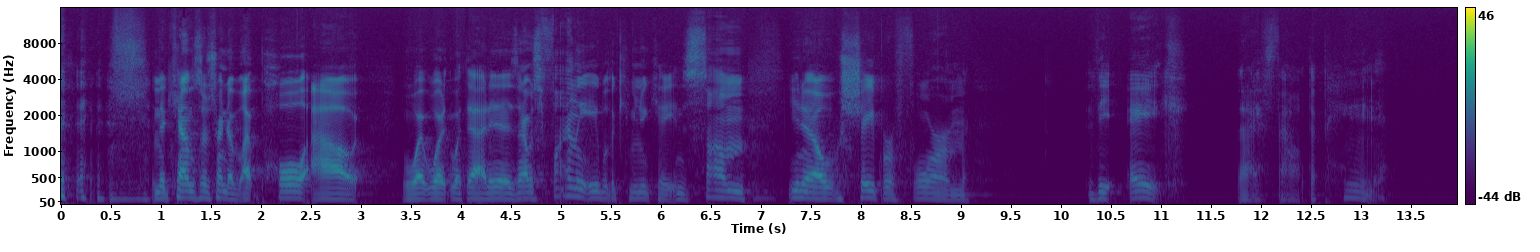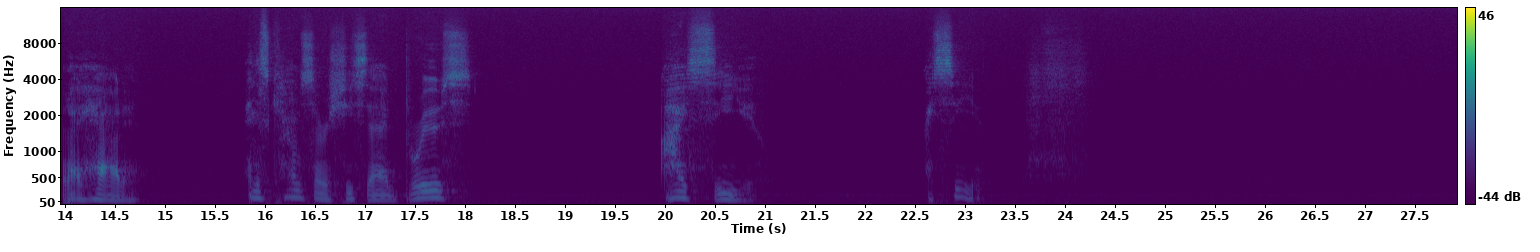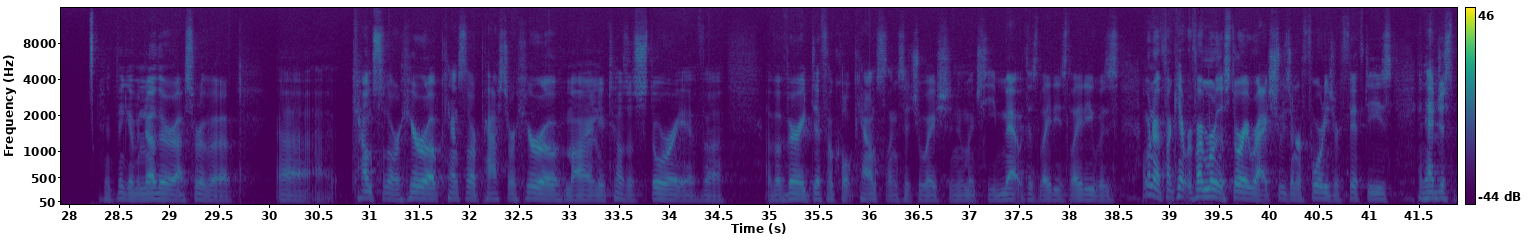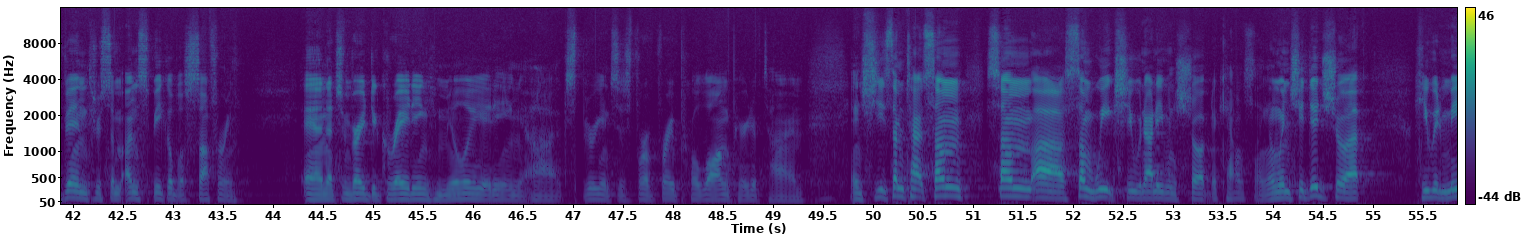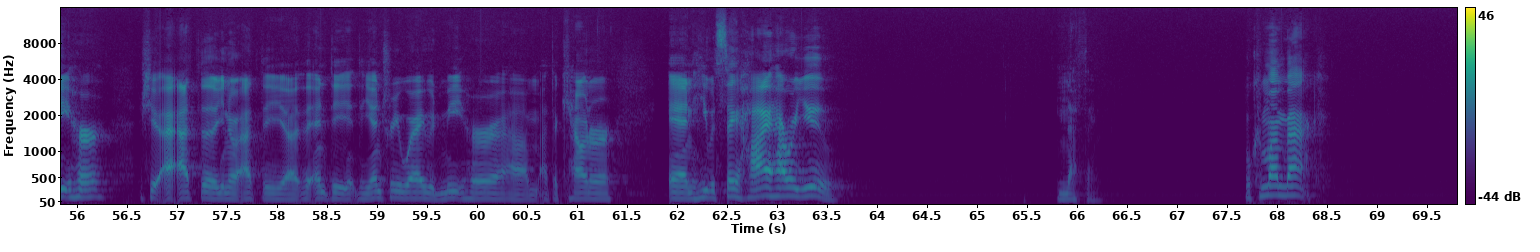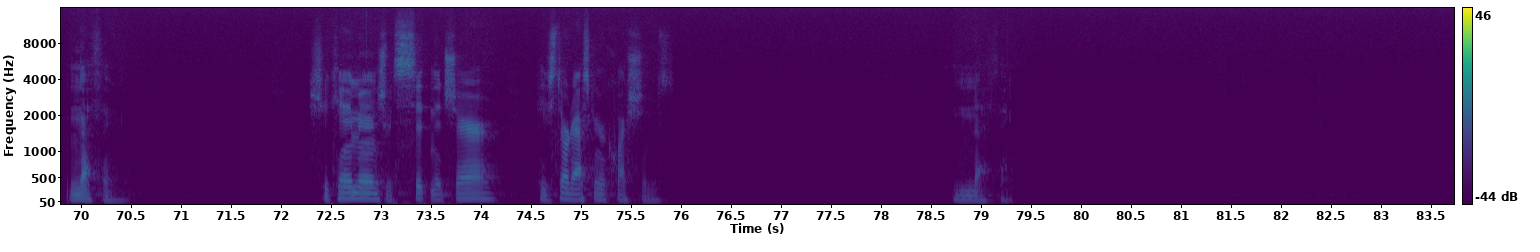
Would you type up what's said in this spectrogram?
and the counselor's trying to like pull out what, what, what that is. And I was finally able to communicate in some, you know, shape or form the ache that I felt, the pain that I had. And his counselor, she said, Bruce, I see you. I see you. I can think of another uh, sort of a uh, counselor hero, counselor pastor hero of mine who tells a story of, uh, of a very difficult counseling situation in which he met with this lady. This lady was, I wonder if I can't, if I remember the story right, she was in her 40s or 50s and had just been through some unspeakable suffering and had some very degrading, humiliating uh, experiences for a very prolonged period of time. And she sometimes, some, some, uh, some weeks, she would not even show up to counseling. And when she did show up, he would meet her she, at the, you know, at the, uh, the, the, the, entryway. He would meet her um, at the counter, and he would say, "Hi, how are you?" Nothing. Well, come on back. Nothing. She came in, she would sit in the chair. He'd start asking her questions. Nothing.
